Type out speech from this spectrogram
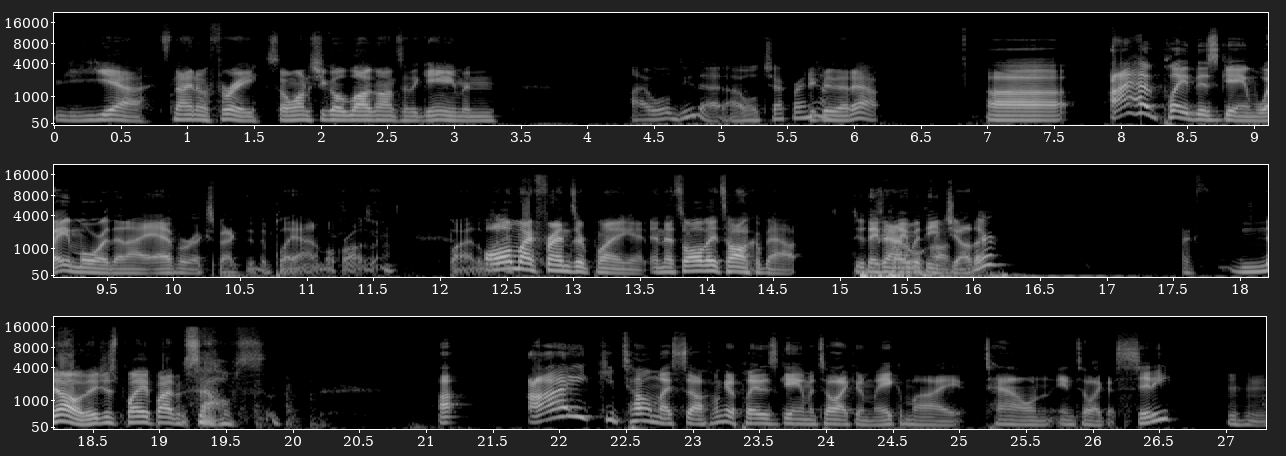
yeah. It's 903. So why don't you go log on to the game and i will do that i will check right now figure that out? Uh, I have played this game way more than I ever expected to play Animal Crossing. By the way, All my friends are playing it, and that's all they talk about. do they play Animal with each Crossing. other? I f- no, they just play it by themselves. I I keep telling myself I'm gonna play this game until I can make my town into like a city, hmm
